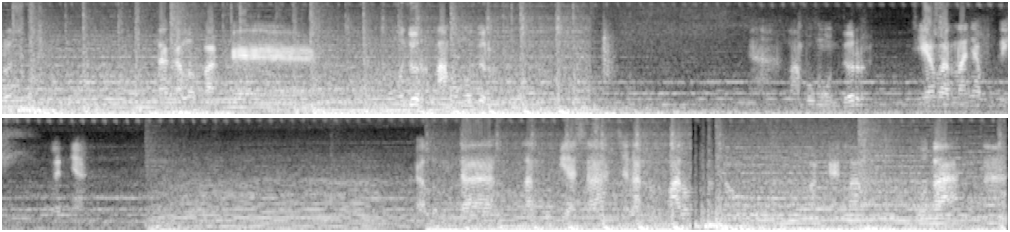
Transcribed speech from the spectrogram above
Terus kita kalau pakai mundur lampu mundur mundur dia warnanya putih lednya. Kalau kita lampu biasa jalan normal atau pakai lampu kota nah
